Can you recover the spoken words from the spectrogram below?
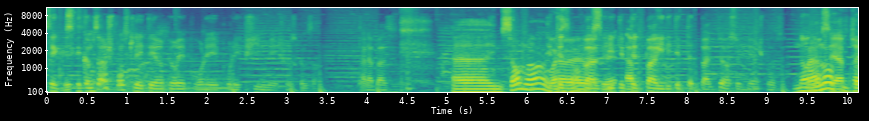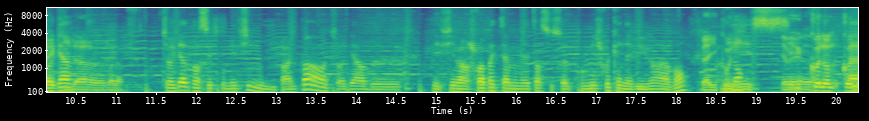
C'est comme ça, je pense qu'il a été repéré pour les, pour les films et choses comme ça, à la base. Euh, il me semble, hein. Il était ouais, peut-être ouais, pas- c'est- il était peut-être pas, acteur, ce gars, je pense. Non, Bah non, non, c'est puis tu après regardes. qu'il a. euh, voilà. Tu regardes dans ses premiers films, il parle pas. hein. Tu regardes euh, les films. Alors, je crois pas que Terminator ce soit le premier. Je crois qu'il y en avait eu un avant. Bah, il Conan. Il y c'est- Il y a avait- eu Conan. Conan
